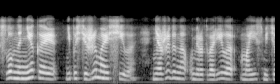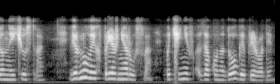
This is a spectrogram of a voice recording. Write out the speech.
словно некая непостижимая сила неожиданно умиротворила мои сметенные чувства, вернула их в прежнее русло, подчинив закону долгой природы.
